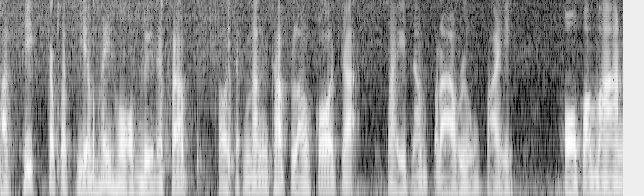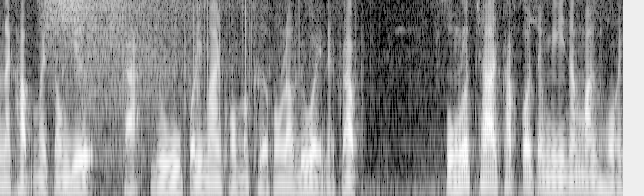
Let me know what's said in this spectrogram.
ผัดพริกกับกระเทียมให้หอมเลยนะครับ ต่อจากนั้นครับเราก็จะใส่น้ำเปล่าลงไป พอประมาณนะครับ ไม่ต้องเยอะกะดูปริมาณของมะเขือของเราด้วยนะครับ ปรุงรสชาติครับก็จะมีน้ำมันหอย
